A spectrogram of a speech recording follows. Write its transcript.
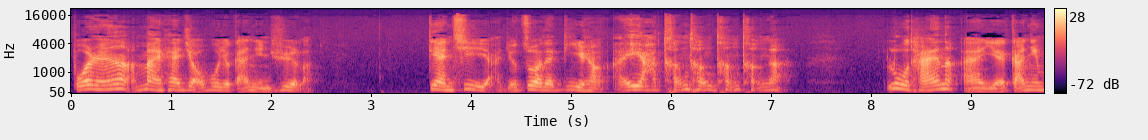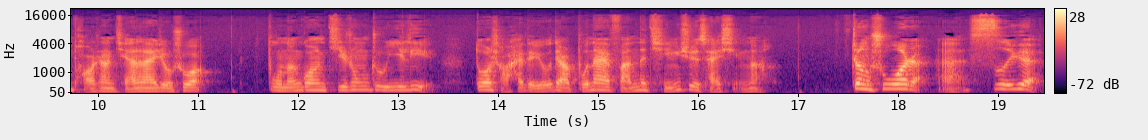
博人啊，迈开脚步就赶紧去了。电器呀，就坐在地上，哎呀，疼疼疼疼啊！露台呢，哎，也赶紧跑上前来，就说：“不能光集中注意力，多少还得有点不耐烦的情绪才行啊。”正说着，哎，四月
